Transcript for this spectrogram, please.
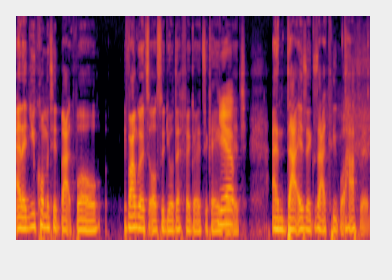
And then you commented back, well, if I'm going to Oxford, you'll definitely go to Cambridge. And that is exactly what happened.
